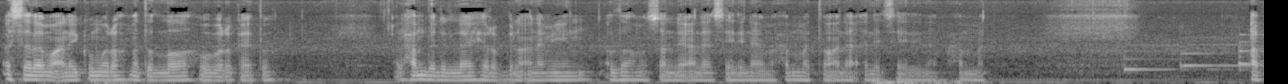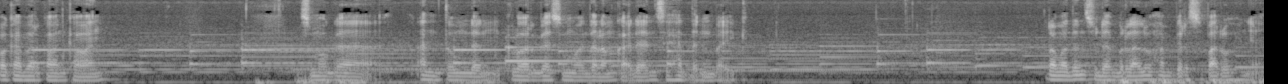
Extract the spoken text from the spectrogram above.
Assalamualaikum warahmatullahi wabarakatuh. Alhamdulillahi rabbil alamin. Allahumma salli ala Sayyidina Muhammad wa ala ali Sayyidina Muhammad. Apa kabar kawan-kawan? Semoga antum dan keluarga semua dalam keadaan sehat dan baik. Ramadan sudah berlalu hampir separuhnya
